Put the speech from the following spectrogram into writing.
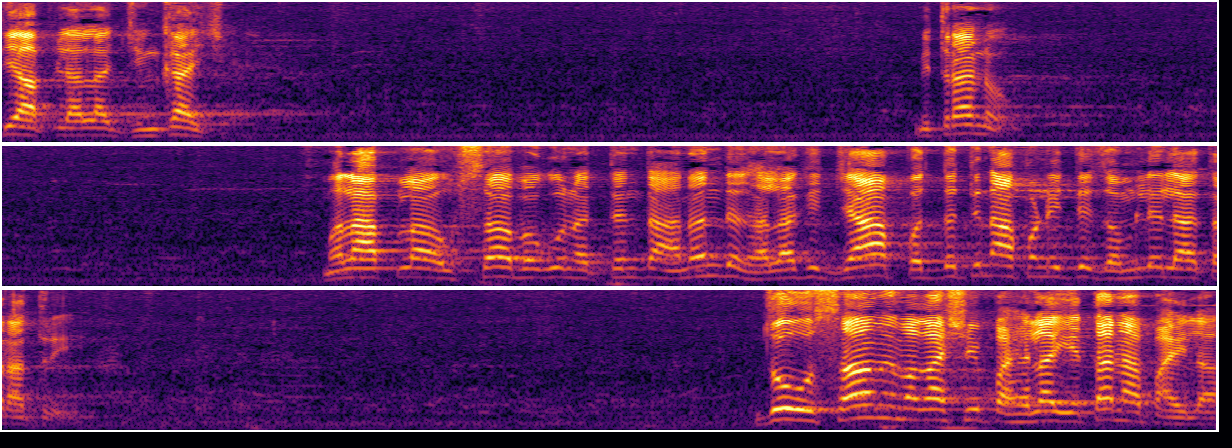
ती आपल्याला जिंकायची मित्रांनो मला आपला उत्साह बघून अत्यंत आनंद झाला की ज्या पद्धतीनं आपण इथे जमलेला आहात रात्री जो उत्साह मी मगाशी पाहिला येताना पाहिला.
